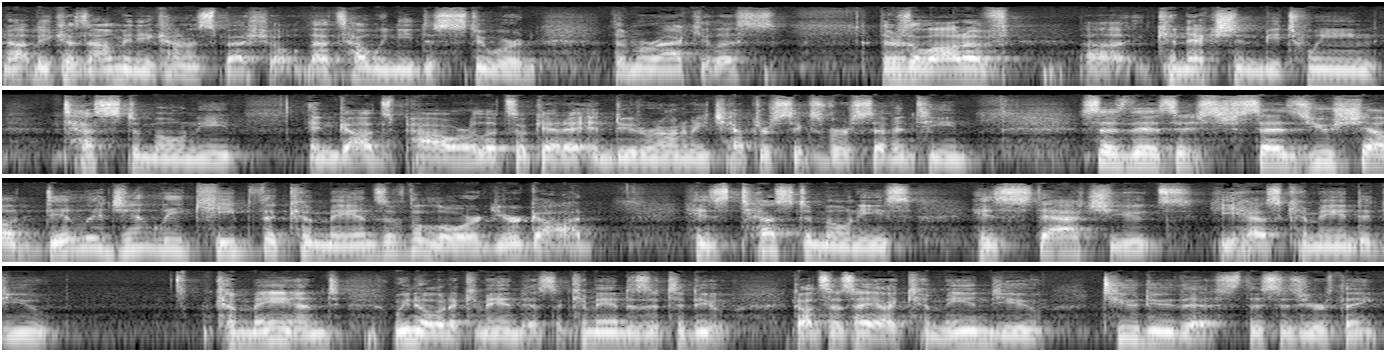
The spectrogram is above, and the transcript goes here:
Not because I'm any kind of special. That's how we need to steward the miraculous. There's a lot of uh, connection between testimony and God's power. Let's look at it in Deuteronomy chapter 6, verse 17. It says this it says, You shall diligently keep the commands of the Lord your God his testimonies, his statutes, he has commanded you. Command, we know what a command is. A command is a to do. God says, Hey, I command you to do this. This is your thing.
